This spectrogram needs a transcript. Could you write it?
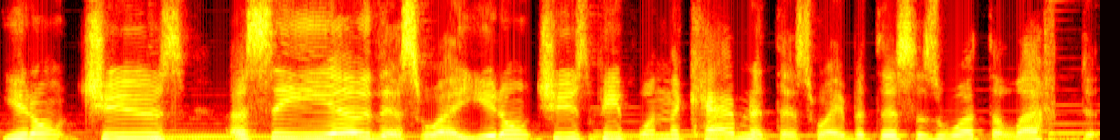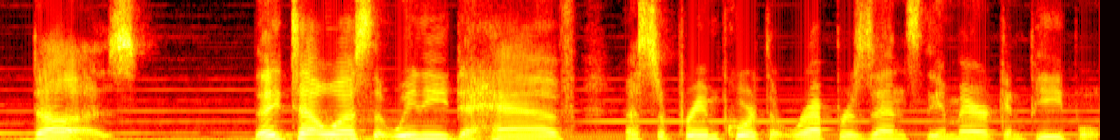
You don't choose a CEO this way. You don't choose people in the cabinet this way, but this is what the left d- does. They tell us that we need to have a Supreme Court that represents the American people.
